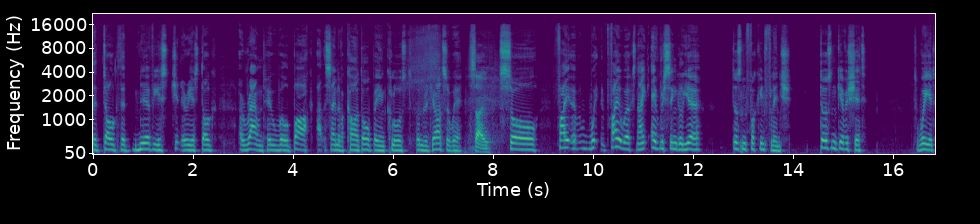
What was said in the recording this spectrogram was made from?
the dog, the nerviest, jitteriest dog around who will bark at the sound of a car door being closed 100 yards away. So So, fire, fireworks night every single year doesn't fucking flinch, doesn't give a shit. It's weird.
